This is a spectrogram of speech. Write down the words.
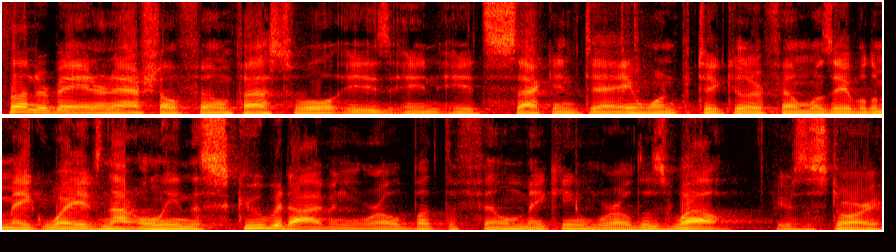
Thunder Bay International Film Festival is in its second day. One particular film was able to make waves not only in the scuba diving world, but the filmmaking world as well. Here's the story.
